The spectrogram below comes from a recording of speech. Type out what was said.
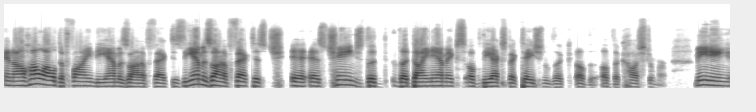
and I'll, how I'll define the Amazon effect is the Amazon effect has ch- eh, has changed the the dynamics of the expectation of the of the, of the customer, meaning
